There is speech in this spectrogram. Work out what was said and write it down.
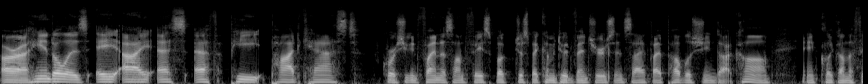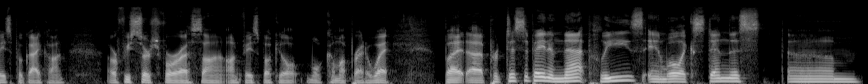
our uh, handle is AISFP Podcast. Course, you can find us on Facebook just by coming to adventures in sci-fi publishing.com and click on the Facebook icon. Or if you search for us on, on Facebook, it'll will come up right away. But uh, participate in that, please, and we'll extend this um,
